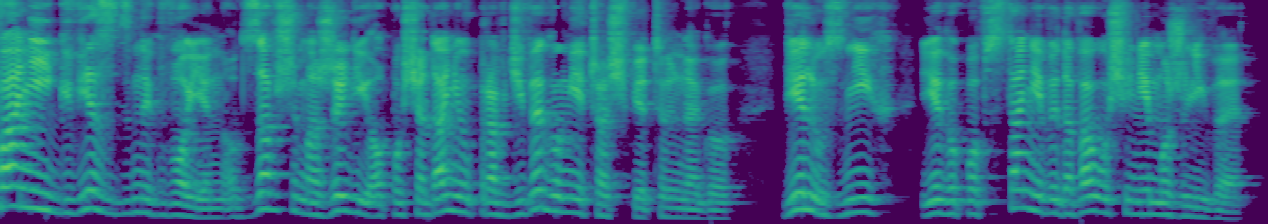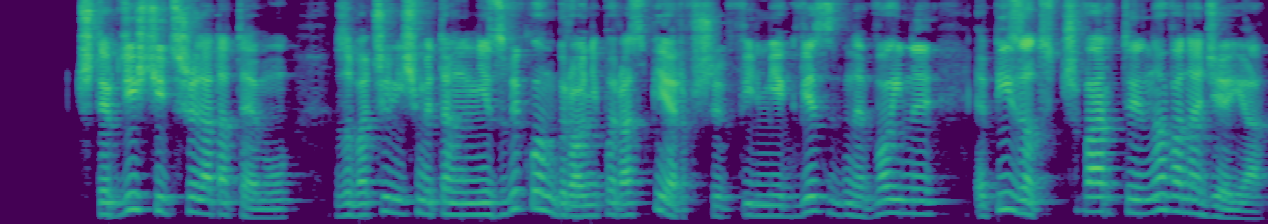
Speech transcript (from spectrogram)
Fani Gwiezdnych Wojen od zawsze marzyli o posiadaniu prawdziwego miecza świetlnego. Wielu z nich jego powstanie wydawało się niemożliwe. 43 lata temu zobaczyliśmy tę niezwykłą broń po raz pierwszy w filmie Gwiezdne Wojny, epizod czwarty Nowa Nadzieja.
